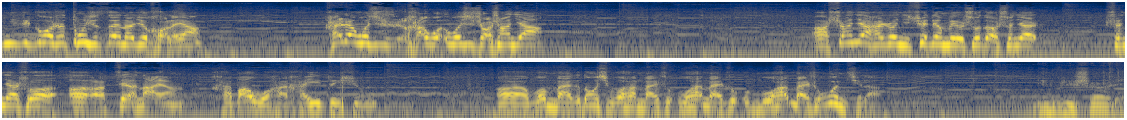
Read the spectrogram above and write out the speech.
你就跟我说东西在那就好了呀，还让我去，还我我去找商家。啊，商家还说你确定没有收到？商家，商家说，呃，这样那样，还把我还还一堆凶。哎，我买个东西，我还买出，我还买出，我还买出问题了。凌晨十二点，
